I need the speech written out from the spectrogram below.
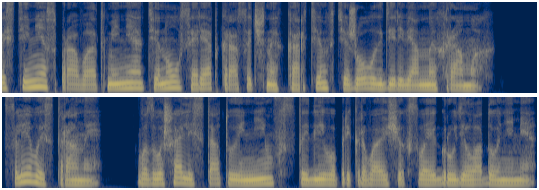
По стене справа от меня тянулся ряд красочных картин в тяжелых деревянных рамах. С левой стороны возвышались статуи нимф, стыдливо прикрывающих свои груди ладонями.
